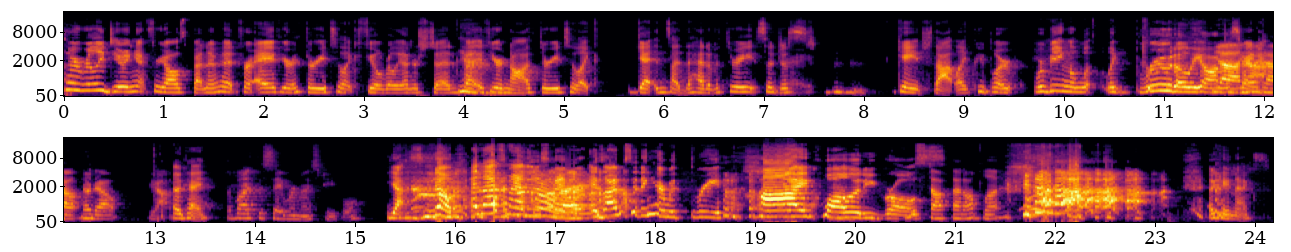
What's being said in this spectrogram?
they're really doing it for y'all's benefit. For a, if you're a three, to like feel really understood. Yeah. But if you're not a three, to like get inside the head of a three. So just Mhm. Gauge that. Like people are we're being a, like brutally honest yeah, right no now. doubt, no doubt. Yeah. Okay. I'd like to say we're nice people. Yes. No. And that's my other disclaimer right. is I'm sitting here with three high quality You girls. stop that, I'll blush. Okay, next.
